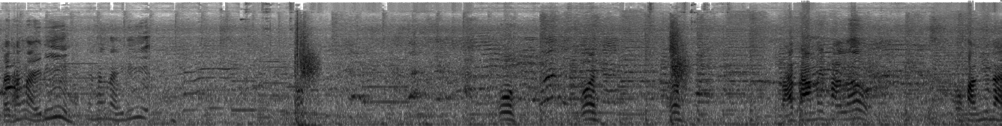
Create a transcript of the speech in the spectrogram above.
ไปทางไหนดีไปทางไหนดี โอ้ โอ้ยเอ้ยตาตามไม่ทันแล้วของขวัญอยู่ไหน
